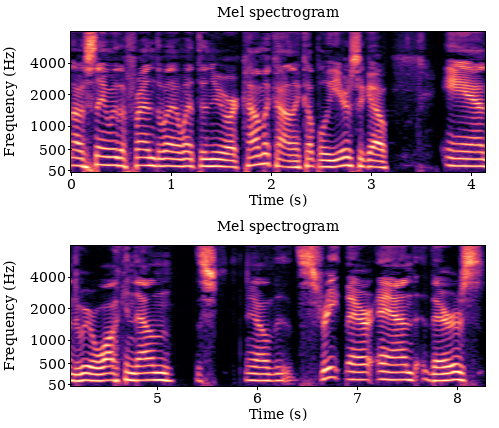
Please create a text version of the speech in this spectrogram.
I was staying with a friend when I went to New York Comic Con a couple of years ago, and we were walking down the you know the street there, and there's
